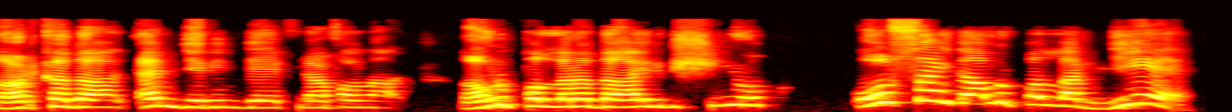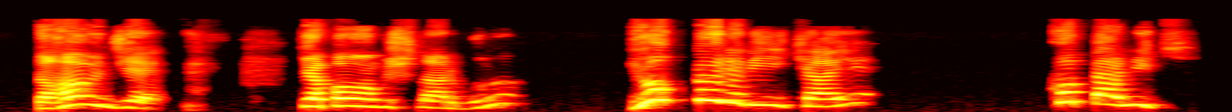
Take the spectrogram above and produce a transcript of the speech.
arkada en derinde falan falan Avrupalılara dair bir şey yok. Olsaydı Avrupalılar niye daha önce yapamamışlar bunu? Yok böyle bir hikaye. Kopernik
